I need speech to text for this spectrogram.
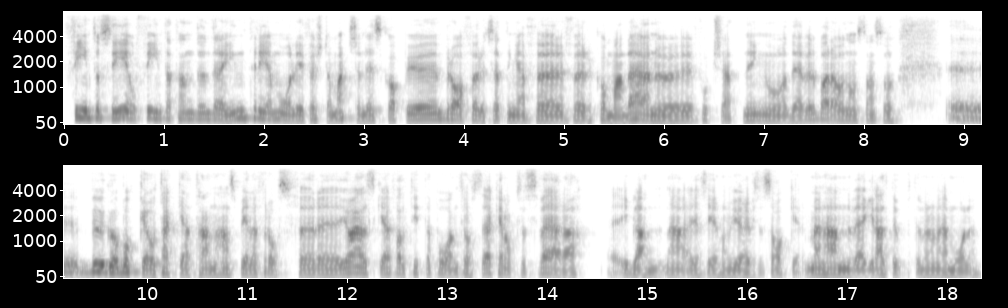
fint att se och fint att han dundrar in tre mål i första matchen. Det skapar ju bra förutsättningar för, för kommande här nu, eh, fortsättning. Och det är väl bara att någonstans att eh, buga och bocka och tacka att han, han spelar för oss. För eh, jag älskar i alla fall att titta på honom trots att jag kan också svära eh, ibland när jag ser honom göra vissa saker. Men han väger alltid upp det med de här målen.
